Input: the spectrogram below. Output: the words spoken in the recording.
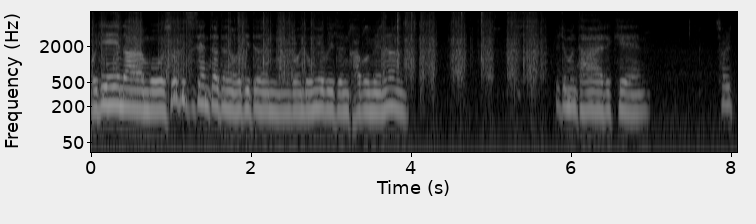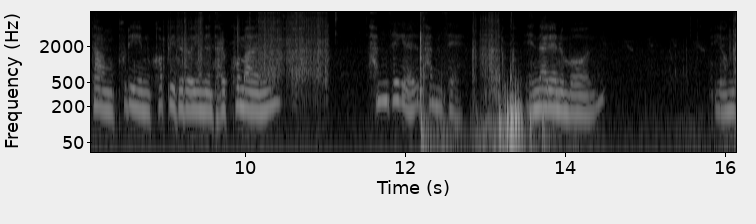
어디나 뭐 서비스 센터든 어디든 뭐 농협이든 가보면은 요즘은 다 이렇게 설탕, 프림, 커피 들어있는 달콤한 삼색이라죠 삼색. 옛날에는 뭐 연기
